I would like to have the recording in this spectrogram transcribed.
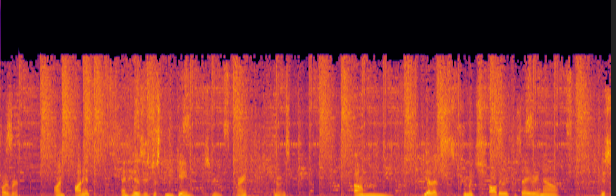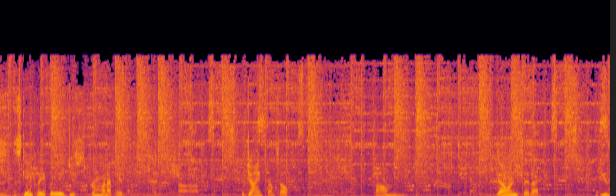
whatever, on on it, and his is just the game screen. All right. Anyways, um, yeah, that's pretty much all there is to say right now. This is this gameplay footage is from when I played like uh, the giant himself. Um, yeah, I wanted to say that you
